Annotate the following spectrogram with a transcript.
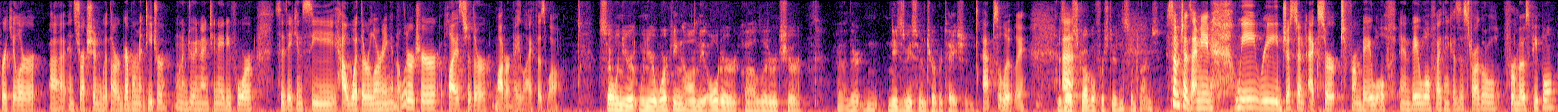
curricular uh, instruction with our government teacher when I'm doing 1984 so they can see how what they're learning in the literature applies to their modern day life as well. So when you're, when you're working on the older uh, literature, uh, there needs to be some interpretation. Absolutely. Is that Uh, a struggle for students sometimes? Sometimes, I mean, we read just an excerpt from Beowulf, and Beowulf, I think, is a struggle for most people.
